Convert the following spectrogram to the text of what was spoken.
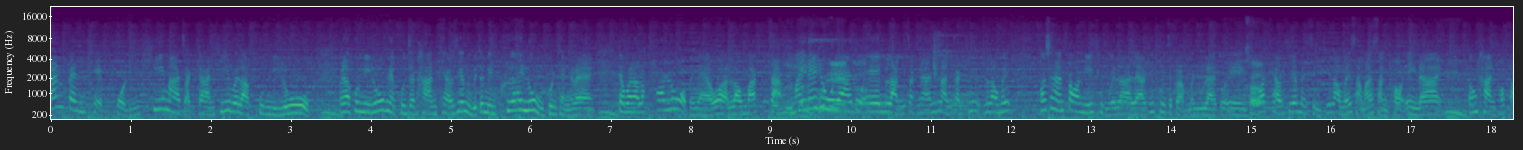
นั่นเป็นเหตุผลที่มาจากการที่เวลาคุณมีลูกเวลาคุณมีลูกเนี่ยคุณจะทานแคลเซียมหรือวิตามินเพื่อให้ลูกของคุณแข็งแรงแต่เวลาเราคลอดลูกออกไปแล้วอะเรามักจะไม่ได้ดูแลตัวเองหลังจากนั้นหลังจากที่เราไม่ เพราะฉะนั้นตอนนี้ถึงเวลาแล้วที่คุณจะกลับมาดูแลตัวเองเพราะว่าแคลเซียมเป็นสิ่งที่เราไม่สามารถสังเคราะห์เองได้ อืมต้องทานเข้าไป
